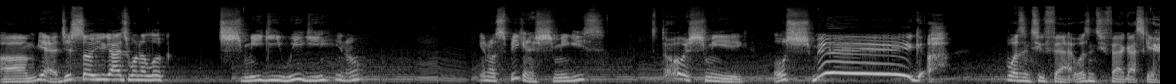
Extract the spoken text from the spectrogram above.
Um, yeah, just so you guys want to look schmeegy weegy, you know. You know, speaking of schmeegies, let's throw a schmeeg. Little schmeeg! Ugh, wasn't too fat, wasn't too fat, got scared.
